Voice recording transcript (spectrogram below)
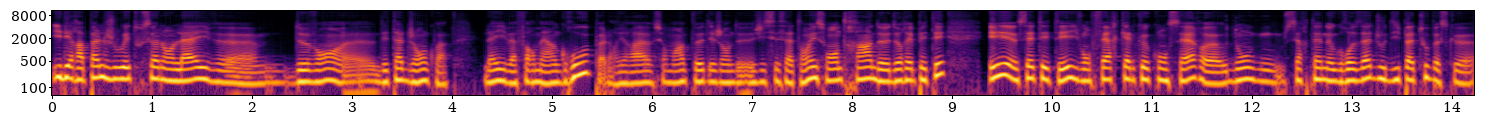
il ira pas le jouer tout seul en live euh, devant euh, des tas de gens, quoi. Là, il va former un groupe. Alors, il y aura sûrement un peu des gens de JC Satan. Ils sont en train de, répéter. Et euh, cet été, ils vont faire quelques concerts, dont certaines grosses dates. Je vous dis pas tout parce que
